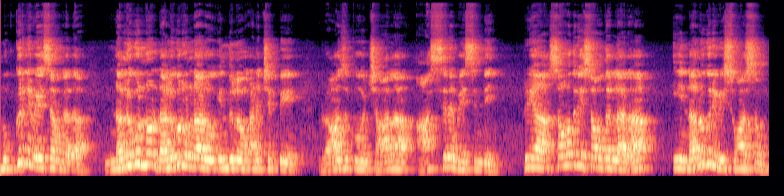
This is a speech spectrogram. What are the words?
ముగ్గురిని వేశాం కదా. నలుగురు నలుగురు ఉన్నారు ఇందులో అని చెప్పి రాజుకు చాలా ఆశ్చర్యం వేసింది. ప్రియ సహోదరి సహోదరులారా ఈ నలుగురి విశ్వాసం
